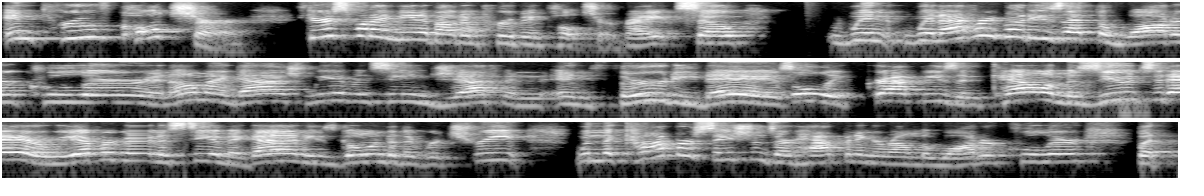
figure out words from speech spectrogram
improve culture. Here's what I mean about improving culture, right? So when when everybody's at the water cooler and oh my gosh, we haven't seen Jeff in, in 30 days. Holy crap, he's in Kalamazoo today. Are we ever going to see him again? He's going to the retreat. When the conversations are happening around the water cooler, but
